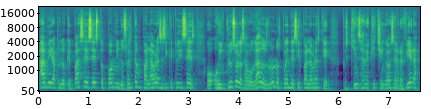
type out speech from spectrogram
ah, mira, pues lo que pasa es esto, Pom, y nos sueltan palabras así que tú dices, o, incluso los abogados, ¿no? Nos pueden decir palabras que, pues quién sabe a qué chingado se refiera,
